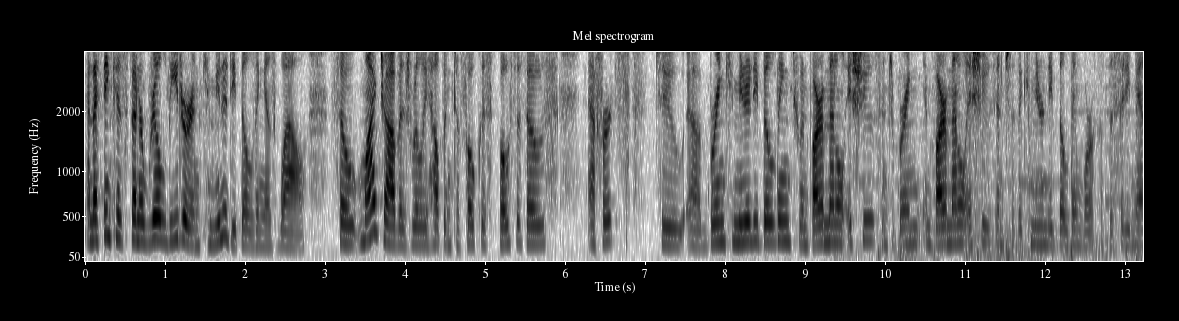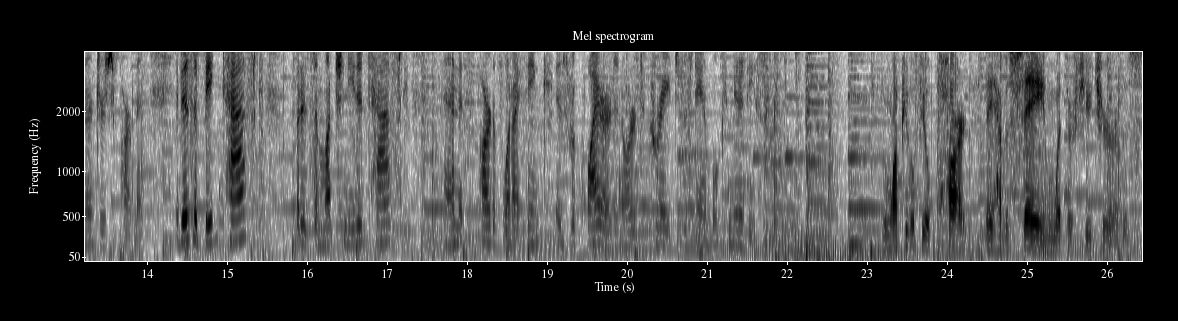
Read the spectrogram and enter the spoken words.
and I think has been a real leader in community building as well. So my job is really helping to focus both of those efforts to uh, bring community building to environmental issues and to bring environmental issues into the community building work of the city manager's department. It is a big task, but it's a much needed task, and it's part of what I think is required in order to create sustainable communities. We want people to feel part. They have a say in what their future of, this,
